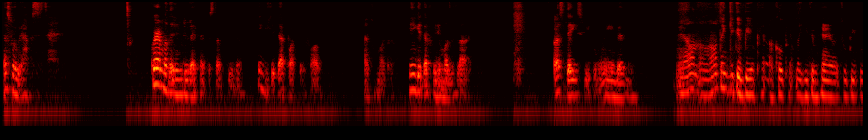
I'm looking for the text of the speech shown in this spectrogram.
that's where we opposites. Grandmother didn't do that type of stuff either. I think you get that part from your father, not your mother. You didn't get that from your mother's line. Us days people, we ain't been there. Yeah, I don't know. I don't think you could be a, a co-parent. Like you could parent two people.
